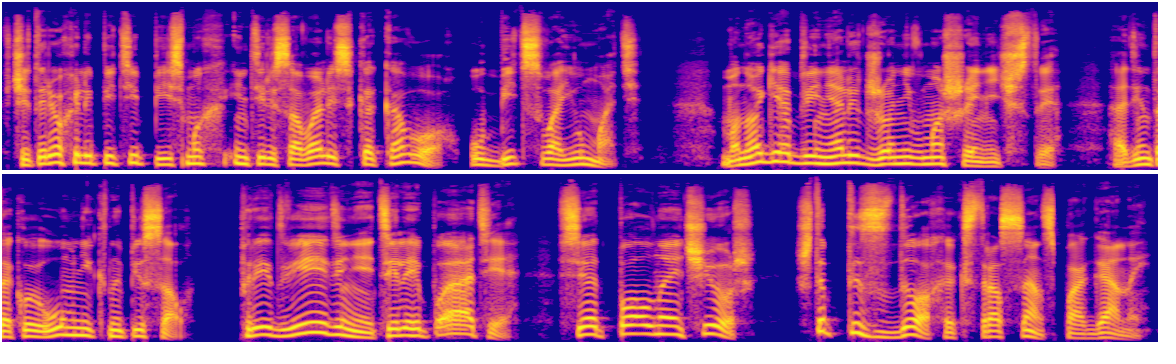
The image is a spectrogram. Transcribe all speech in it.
В четырех или пяти письмах интересовались, каково убить свою мать. Многие обвиняли Джонни в мошенничестве. Один такой умник написал «Предвидение, телепатия — все это полная чушь. Чтоб ты сдох, экстрасенс поганый.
